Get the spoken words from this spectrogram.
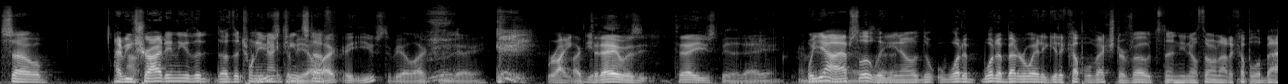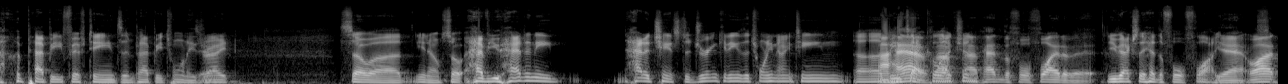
So, have you tried any of the of the It used to 2019 stuff? elec- it used to be election day. right. Like yeah. today was today used to be the day. I Well, mean, yeah, absolutely. You know, the, what a what a better way to get a couple of extra votes than you know throwing out a couple of ba- Pappy 15s and Pappy 20s, right? So, uh, you know, so have you had any had a chance to drink any of the 2019 uh, I have. I've, collection? I've had the full flight of it. You've actually had the full flight. Yeah, well, I-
